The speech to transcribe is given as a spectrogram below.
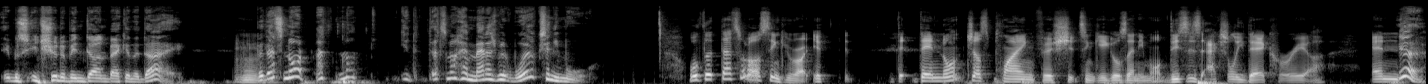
it was it should have been done back in the day. Mm. But that's not that's not that's not how management works anymore. well, that, that's what I was thinking. Right? If they're not just playing for shits and giggles anymore, this is actually their career. And Yeah,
